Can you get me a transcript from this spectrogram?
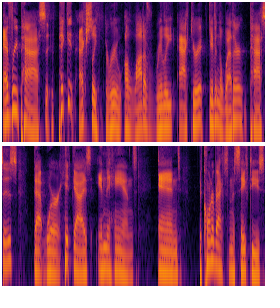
Every pass, Pickett actually threw a lot of really accurate, given the weather, passes that were hit guys in the hands. And the cornerbacks and the safeties,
